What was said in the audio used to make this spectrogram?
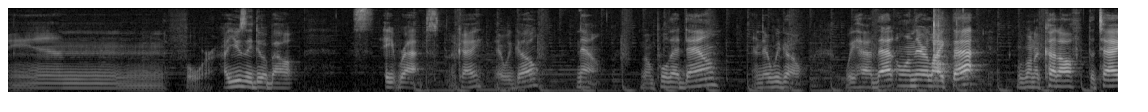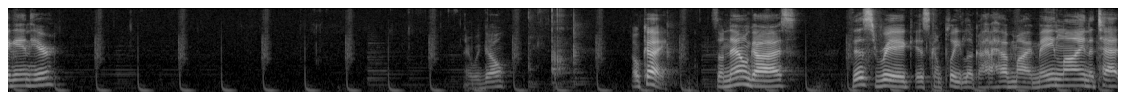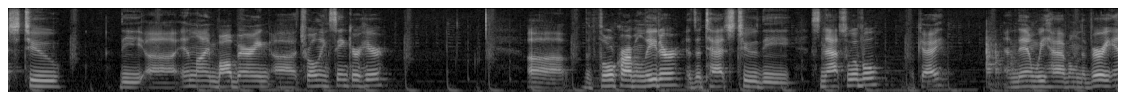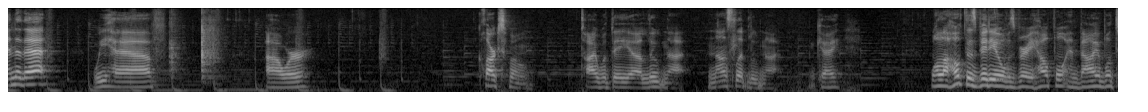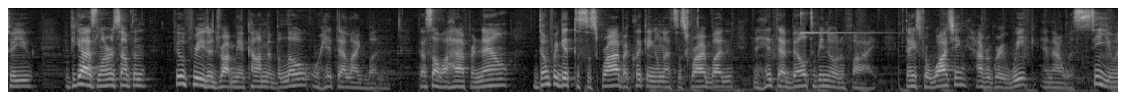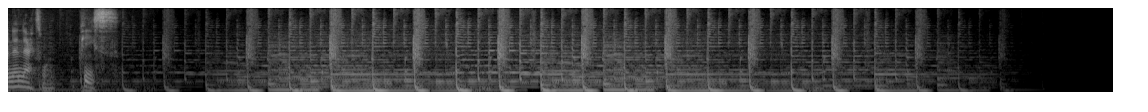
And four. I usually do about eight wraps, okay? There we go. Now, I'm gonna pull that down, and there we go. We have that on there like that. We're gonna cut off the tag end here. There we go. Okay, so now guys, this rig is complete. Look, I have my main line attached to the uh, inline ball bearing uh, trolling sinker here. Uh, the fluorocarbon leader is attached to the snap swivel, okay? And then we have on the very end of that, we have our Clark spoon tied with a uh, loop knot, non-slip loop knot, okay? Well, I hope this video was very helpful and valuable to you. If you guys learned something, feel free to drop me a comment below or hit that like button. That's all I have for now. Don't forget to subscribe by clicking on that subscribe button and hit that bell to be notified. Thanks for watching, have a great week, and I will see you in the next one. Peace.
